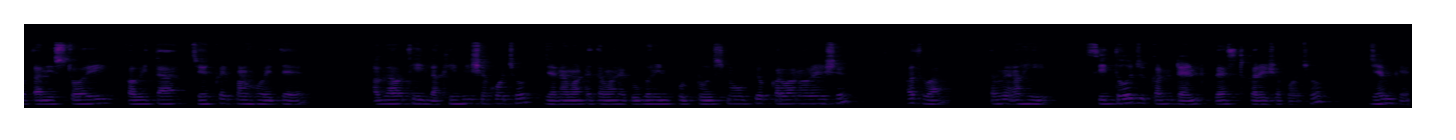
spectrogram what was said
પોતાની સ્ટોરી કવિતા જે કંઈ પણ હોય તે અગાઉથી લખી બી શકો છો. જેના માટે તમારે ગૂગલ ઇનપુટ ટૂલ્સનો ઉપયોગ કરવાનો રહેશે અથવા તમે અહીં સીધો જ કન્ટેન્ટ પેસ્ટ કરી શકો છો. જેમ કે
